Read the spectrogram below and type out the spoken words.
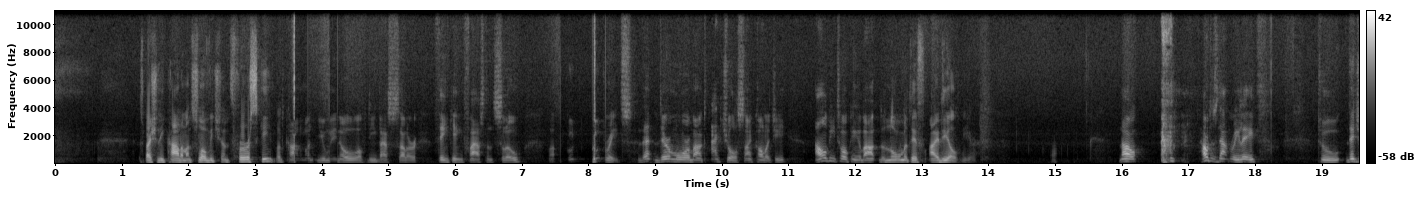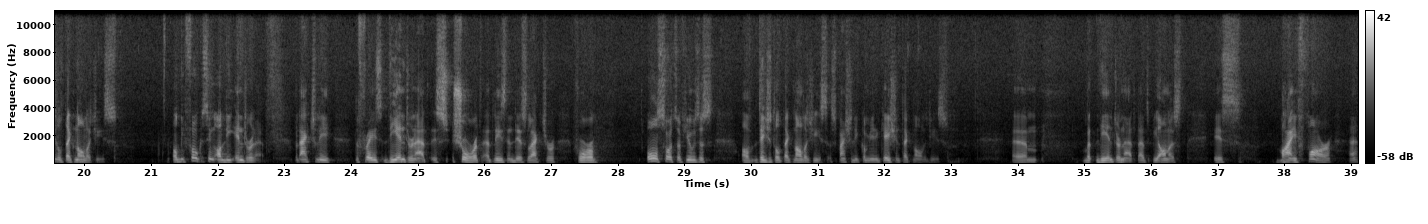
especially Kahneman, Slovic, and Tversky, but Kahneman you may know of the bestseller Thinking Fast and Slow. Well, good, good reads. They're more about actual psychology. I'll be talking about the normative ideal here. Now, how does that relate to digital technologies? I'll be focusing on the internet, but actually the phrase the internet is short, at least in this lecture, for all sorts of uses of digital technologies, especially communication technologies. Um, but the internet, let's be honest, is by far eh,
